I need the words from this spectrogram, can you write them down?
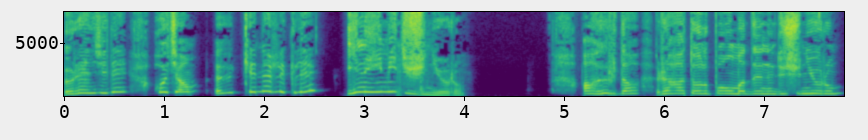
Öğrenci de hocam e, genellikle ineğimi düşünüyorum. Ahırda rahat olup olmadığını düşünüyorum.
